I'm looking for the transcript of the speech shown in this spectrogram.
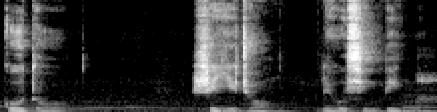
孤独是一种流行病吗？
